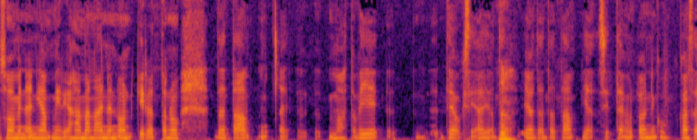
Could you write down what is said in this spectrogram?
Suominen ja Mirja Hämäläinen on kirjoittanut tota, mahtavia teoksia, joita, no. joita tota, ja sitten on niin kuin kansa,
